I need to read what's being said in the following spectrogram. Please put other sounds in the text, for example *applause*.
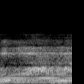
Yeah.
